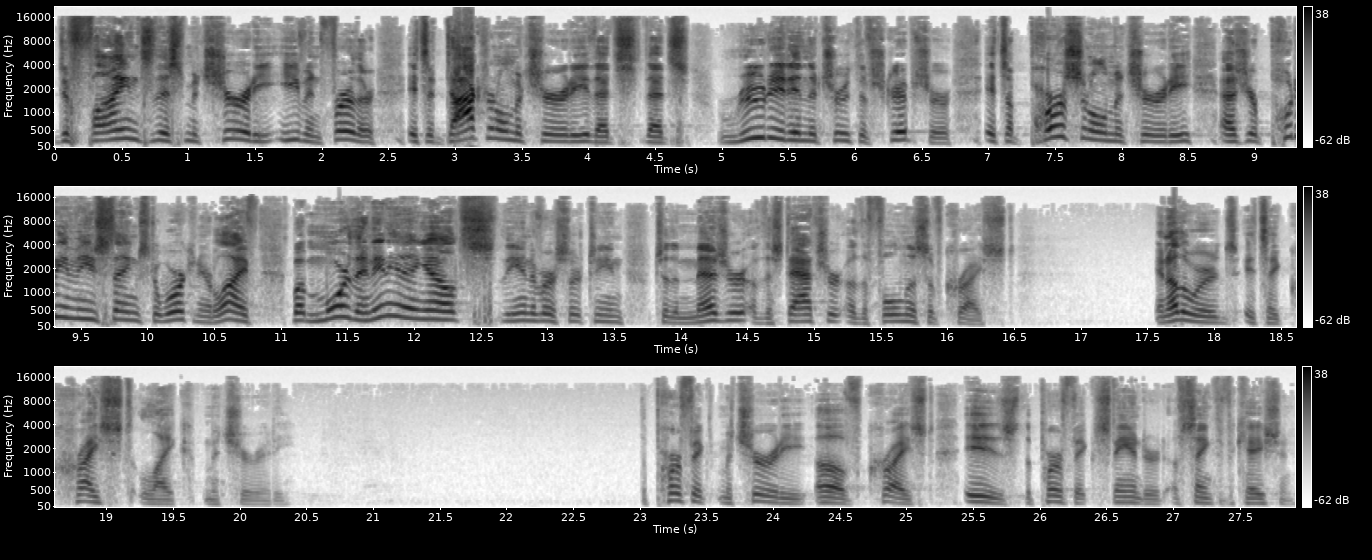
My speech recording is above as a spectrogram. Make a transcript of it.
defines this maturity even further. It's a doctrinal maturity that's, that's rooted in the truth of Scripture. It's a personal maturity as you're putting these things to work in your life. But more than anything else, the end of verse 13, to the measure of the stature of the fullness of Christ. In other words, it's a Christ like maturity. The perfect maturity of Christ is the perfect standard of sanctification.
